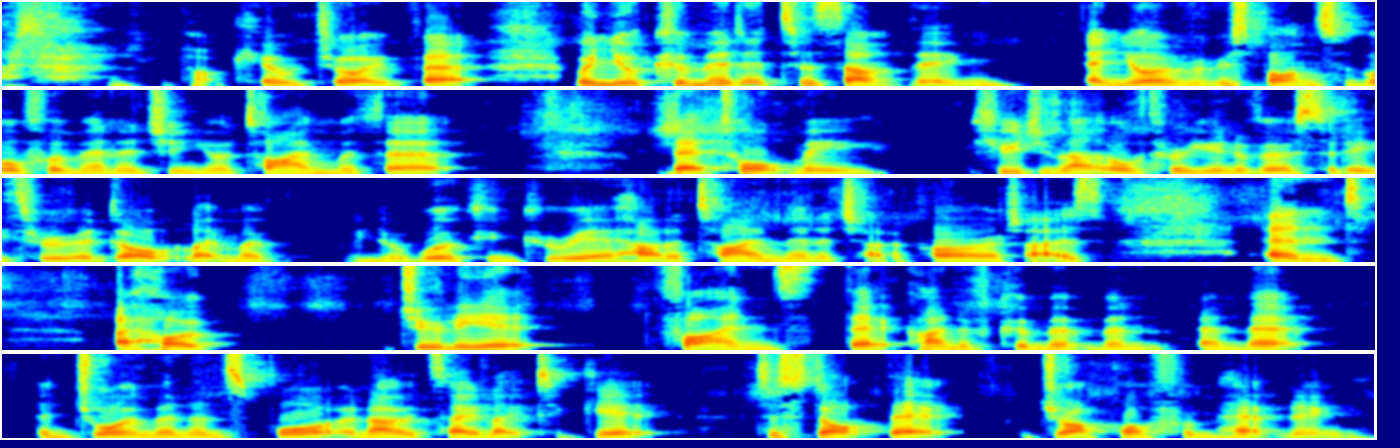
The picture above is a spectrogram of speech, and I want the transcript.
I don't, not killjoy, but when you're committed to something and you're responsible for managing your time with it, that taught me huge amount all through university, through adult, like my, you know, working career, how to time manage, how to prioritize. And I hope Juliet finds that kind of commitment and that enjoyment in sport. And I would say like to get to stop that drop off from happening.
